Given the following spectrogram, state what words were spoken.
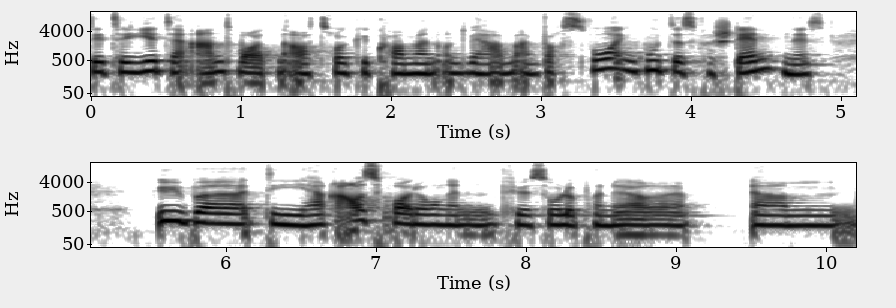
detaillierte Antworten auch zurückgekommen und wir haben einfach so ein gutes Verständnis über die Herausforderungen für Solopreneure, ähm,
